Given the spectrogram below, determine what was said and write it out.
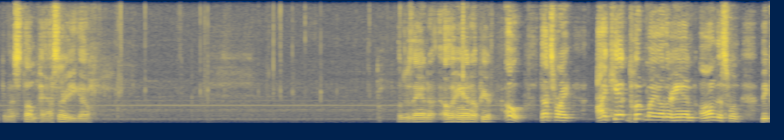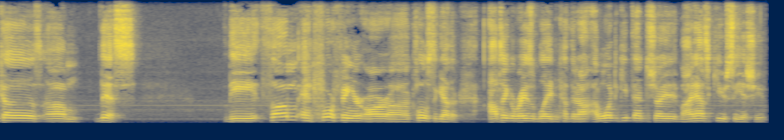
give him his thumb past. There you go. Put his hand, other hand up here. Oh, that's right. I can't put my other hand on this one because um, this, the thumb and forefinger are uh, close together. I'll take a razor blade and cut that out. I want to keep that to show you. Mine has a QC issue.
